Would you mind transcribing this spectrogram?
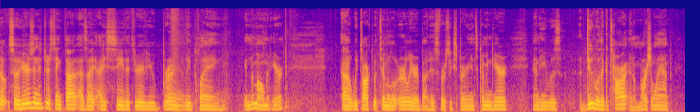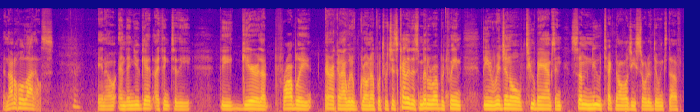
So, so here's an interesting thought as I, I see the three of you brilliantly playing in the moment here. Uh, we talked with Tim a little earlier about his first experience coming here, and he was a dude with a guitar and a Marshall amp, and not a whole lot else, hmm. you know. And then you get, I think, to the the gear that probably Eric and I would have grown up with, which is kind of this middle road between the original tube amps and some new technology, sort of doing stuff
